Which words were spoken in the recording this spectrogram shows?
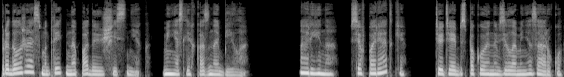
продолжая смотреть на падающий снег. Меня слегка знобило. «Арина, все в порядке?» Тетя обеспокоенно взяла меня за руку.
